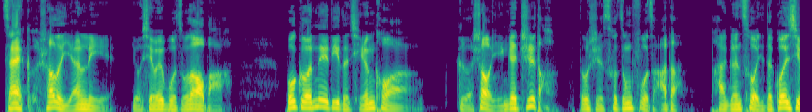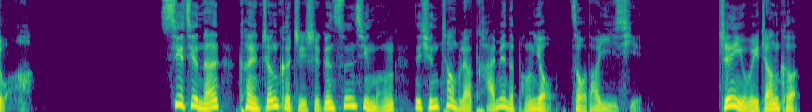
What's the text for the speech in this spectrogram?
在葛少的眼里，有些微不足道吧。不过内地的情况，葛少也应该知道。都是错综复杂的盘根错节的关系网。谢剑南看张克只是跟孙静萌那群上不了台面的朋友走到一起，真以为张克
